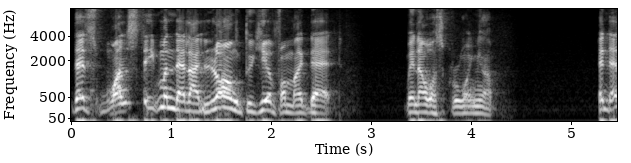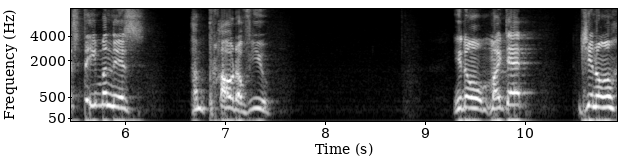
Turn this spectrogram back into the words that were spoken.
there's one statement that I long to hear from my dad when I was growing up. And that statement is, I'm proud of you. You know, my dad, you know,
